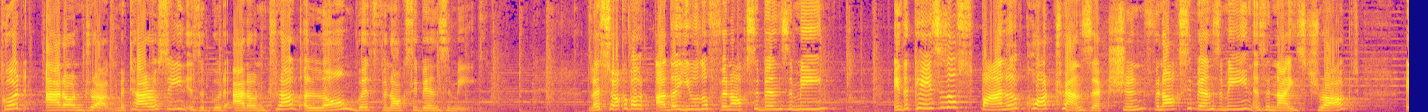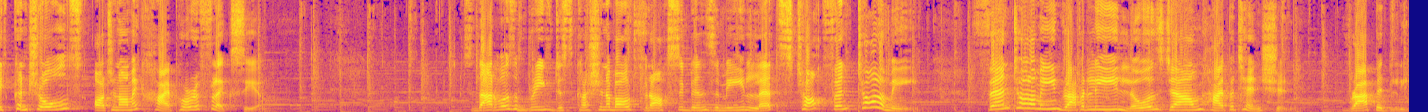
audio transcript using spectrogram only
good add-on drug. Metyrosine is a good add-on drug along with phenoxybenzamine. Let's talk about other use of phenoxybenzamine. In the cases of spinal cord transection, phenoxybenzamine is a nice drug. It controls autonomic hyperreflexia. So that was a brief discussion about phenoxybenzamine. Let's talk phentolamine. Phentolamine rapidly lowers down hypertension. Rapidly,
